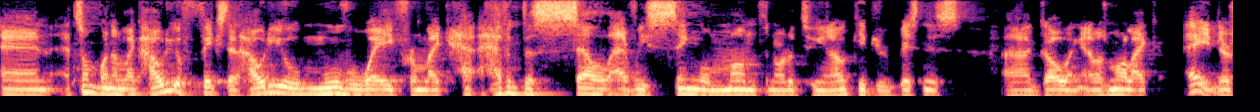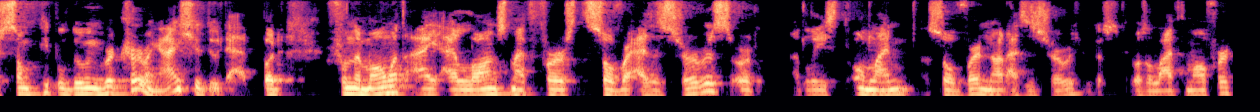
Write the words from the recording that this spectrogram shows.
and at some point I'm like, how do you fix that? How do you move away from like ha- having to sell every single month in order to you know keep your business uh, going? And it was more like, hey, there's some people doing recurring. I should do that. But from the moment I, I launched my first software as a service, or at least online software, not as a service because it was a lifetime offer,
